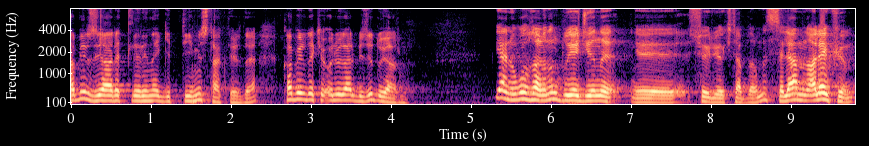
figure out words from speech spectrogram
kabir ziyaretlerine gittiğimiz takdirde kabirdeki ölüler bizi duyar mı? Yani ruhlarının duyacağını e, söylüyor kitaplarımız. Selamun aleyküm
